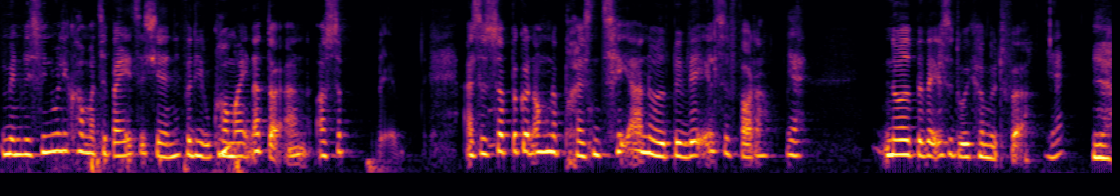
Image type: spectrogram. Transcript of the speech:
Men hvis vi nu lige kommer tilbage til Janne, fordi du kommer mm. ind ad døren, og så, altså, så begynder hun at præsentere noget bevægelse for dig. Ja. Noget bevægelse, du ikke har mødt før. Ja. Ja.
